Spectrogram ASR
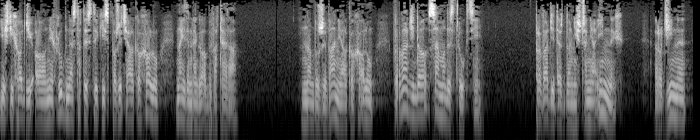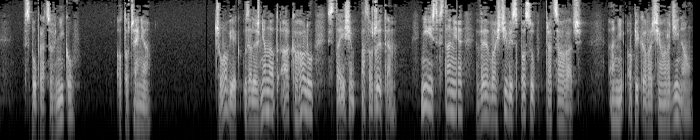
jeśli chodzi o niechlubne statystyki spożycia alkoholu na jednego obywatela. Nadużywanie alkoholu prowadzi do samodestrukcji. Prowadzi też do niszczenia innych, rodziny, współpracowników, otoczenia. Człowiek uzależniony od alkoholu staje się pasożytem. Nie jest w stanie we właściwy sposób pracować, ani opiekować się rodziną.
